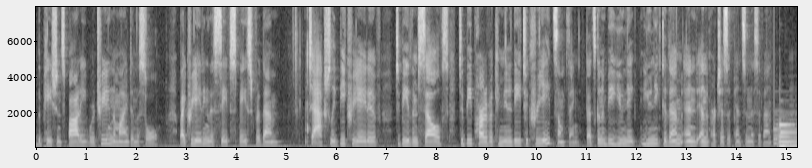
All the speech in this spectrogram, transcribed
the patient's body, we're treating the mind and the soul by creating this safe space for them to actually be creative, to be themselves, to be part of a community, to create something that's going to be unique, unique to them and, and the participants in this event.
